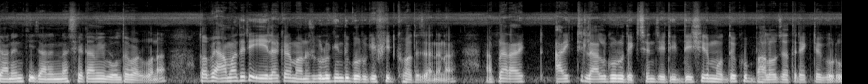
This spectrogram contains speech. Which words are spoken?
জানেন কি জানেন না সেটা আমি বলতে পারব না। তবে আমাদের এই এলাকার মানুষগুলো কিন্তু গরুকে ফিট খাওয়াতে জানে না। আপনার আরেক, আরেকটি লাল গরু দেখছেন, যেটি দেশের মধ্যে খুব ভালো জাতের একটা গরু।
